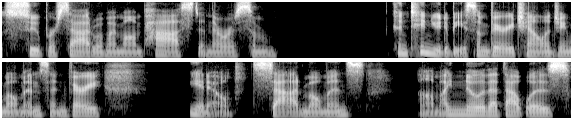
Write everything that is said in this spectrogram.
super sad when my mom passed, and there was some, continue to be some very challenging moments and very, you know, sad moments. Um, I know that that was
